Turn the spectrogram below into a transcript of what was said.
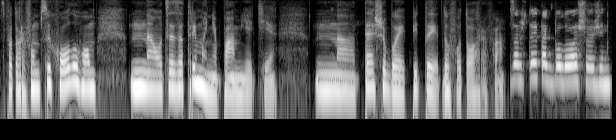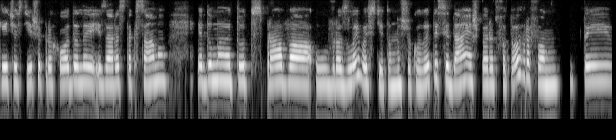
з фотографом-психологом, на оце затримання пам'яті? На те, щоб піти до фотографа? Завжди так було, що жінки частіше приходили, і зараз так само. Я думаю, тут справа у вразливості, тому що коли ти сідаєш перед фотографом, ти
